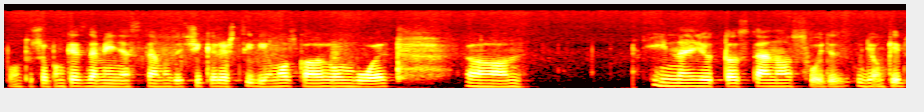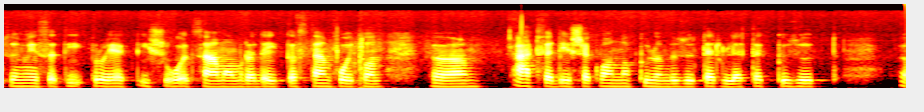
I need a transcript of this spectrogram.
pontosabban kezdeményeztem, az egy sikeres civil mozgalom volt, Innen jött aztán az, hogy ez ugyan képzőművészeti projekt is volt számomra, de itt aztán folyton ö, átfedések vannak különböző területek között, ö,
